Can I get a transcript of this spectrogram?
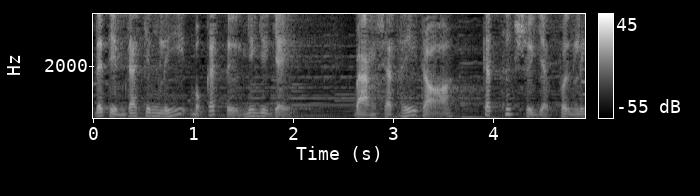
để tìm ra chân lý một cách tự nhiên như vậy, bạn sẽ thấy rõ cách thức sự vật phân ly.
